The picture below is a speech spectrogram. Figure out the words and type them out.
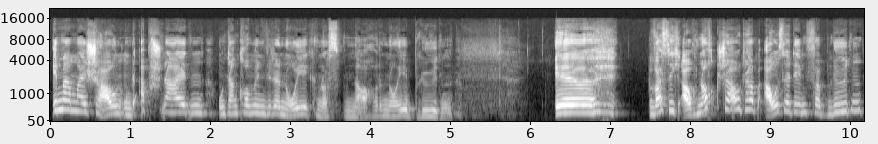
immer mal schauen und abschneiden und dann kommen wieder neue Knospen nach oder neue Blüten. Äh, was ich auch noch geschaut habe, außer dem Verblüten,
